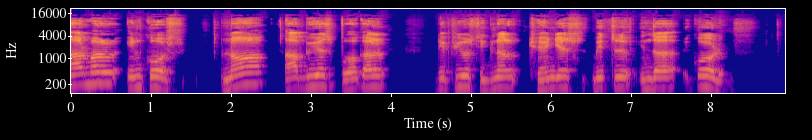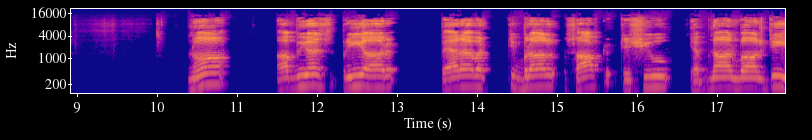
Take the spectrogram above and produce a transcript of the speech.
normal in course no obvious vocal diffuse signal changes with in the code no obvious pre or paravertebral soft tissue abnormality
